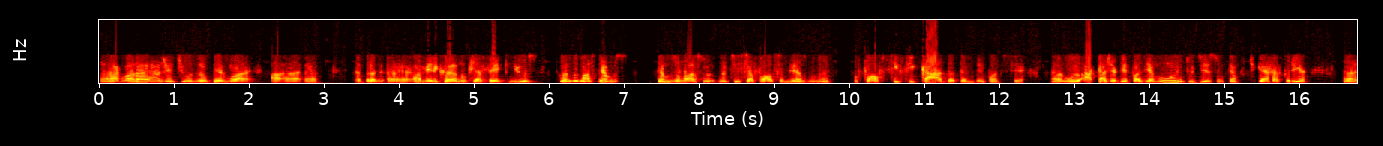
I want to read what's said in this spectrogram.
Agora a gente usa o termo a, a, a, americano, que é fake news, quando nós temos temos o nosso notícia falsa mesmo, né? falsificada também pode ser. A KGB fazia muito disso em tempo de Guerra Fria, né?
